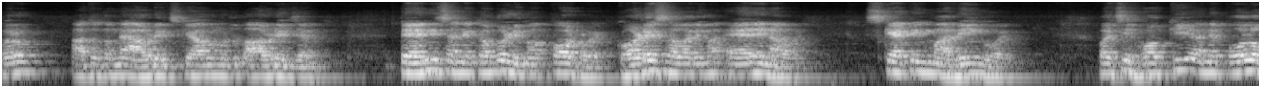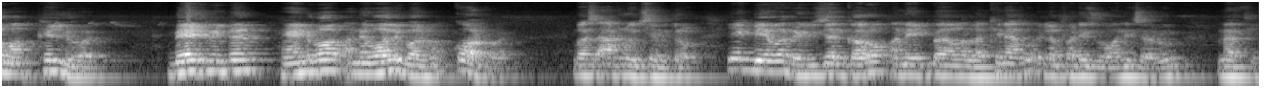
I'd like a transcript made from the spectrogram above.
બરાબર? આ તો તમને આવડે જ કહેવાનો મતલબ આવડે જ એમ. ટેનિસ અને કબડ્ડીમાં કોર્ટ હોય, ઘોડે સવારીમાં એરેના હોય, સ્કેટિંગમાં રિંગ હોય, પછી હોકી અને પોલોમાં ફિલ્ડ હોય, બેડમિન્ટન, હેન્ડબોલ અને વોલીબોલમાં કોર્ટ હોય. બસ આટલું છે મિત્રો. એક બે વાર રિવિઝન કરો અને એક બે વાર લખી નાખો, એટલે ફરી જોવાની જરૂર નથી.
